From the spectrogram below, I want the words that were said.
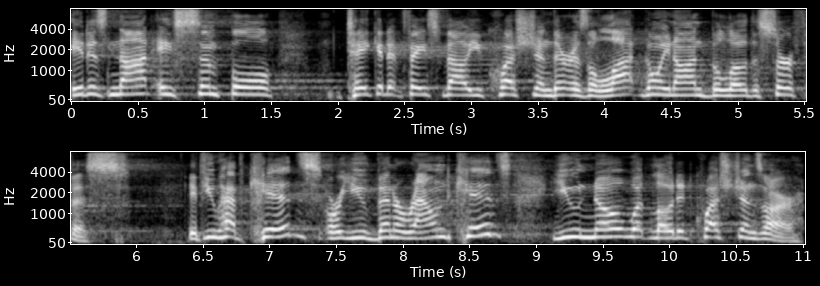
It is not a simple, take it at face value question. There is a lot going on below the surface. If you have kids or you've been around kids, you know what loaded questions are.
